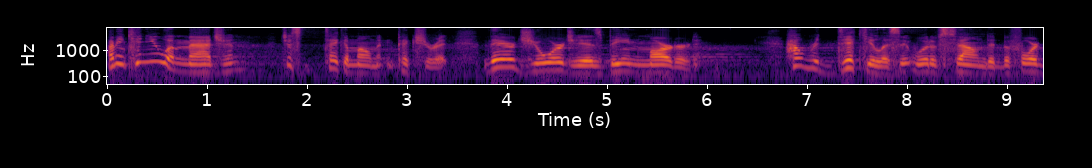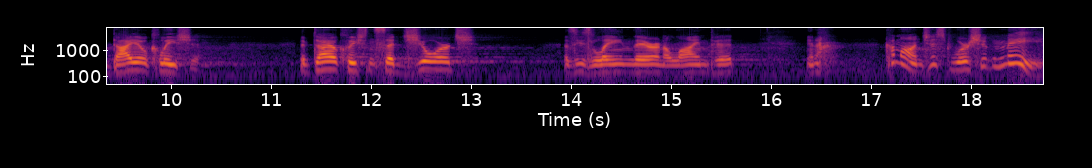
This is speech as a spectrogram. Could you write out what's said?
I mean, can you imagine? Just take a moment and picture it. There George is being martyred. How ridiculous it would have sounded before Diocletian. If Diocletian said, George, as he's laying there in a lime pit, you know, come on, just worship me.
